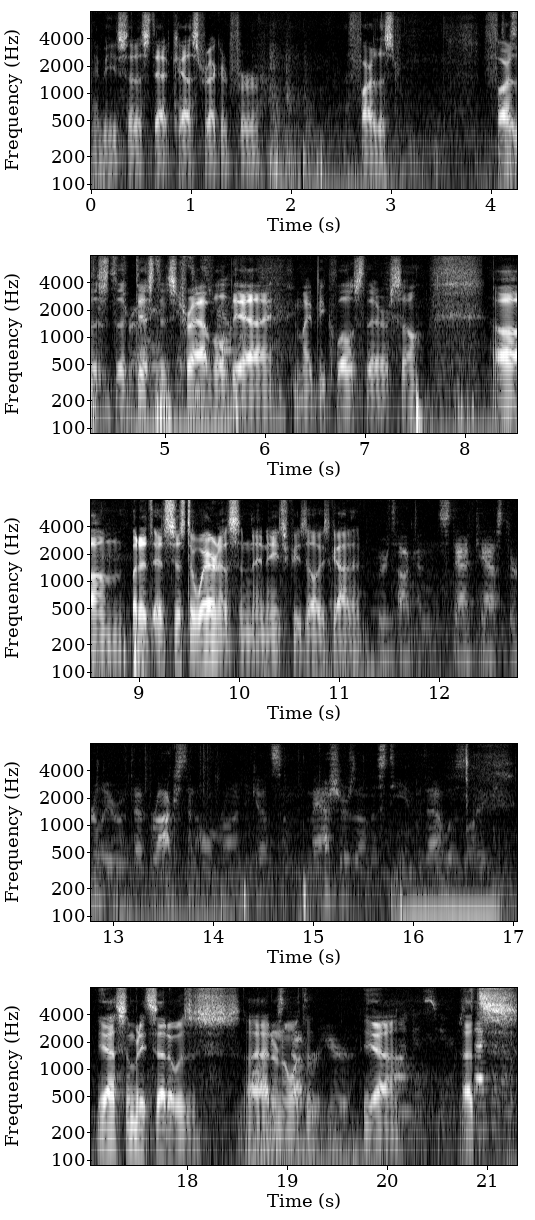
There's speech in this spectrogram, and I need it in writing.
Maybe he set a Statcast record for farthest farthest distance, uh, distance traveled. Yeah, he might be close there. So, um, but it, it's just awareness, and, and HP's always got it. We were talking Statcast earlier with that Broxton home run. You got some mashers on this team, but that was like. Yeah, somebody said it was. I, I don't know what the. Here. Yeah, that's.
